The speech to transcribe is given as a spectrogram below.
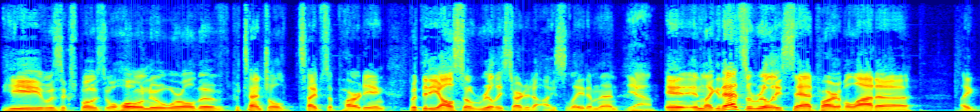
he was exposed to a whole new world of potential types of partying, but that he also really started to isolate him then. Yeah. And, and like that's a really sad part of a lot of like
